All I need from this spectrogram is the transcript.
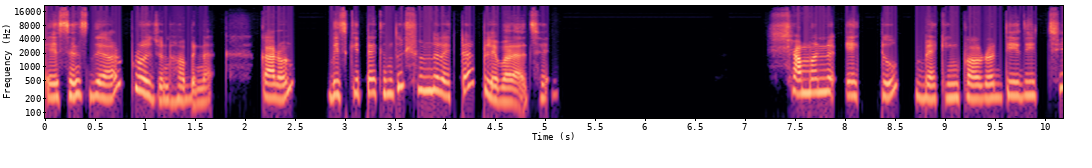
এসেন্স দেওয়ার প্রয়োজন হবে না, কারণ বিস্কিটটা কিন্তু সুন্দর একটা ফ্লেভার আছে। সামান্য একটু বেকিং পাউডার দিয়ে দিচ্ছি।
